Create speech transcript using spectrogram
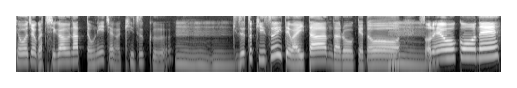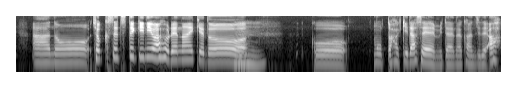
表情が違うなってお兄ちゃんが気づく。うんうん。ずっと気づいてはいたんだろうけど、うん。それをこうねあの直接的には触れないけど、うん。こうもっと吐き出せみたいな感じであ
